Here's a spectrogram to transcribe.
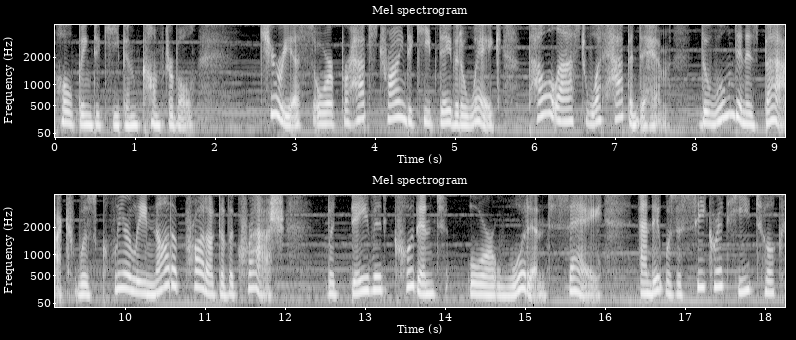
hoping to keep him comfortable. Curious, or perhaps trying to keep David awake, Powell asked what happened to him. The wound in his back was clearly not a product of the crash, but David couldn't or wouldn't say, and it was a secret he took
